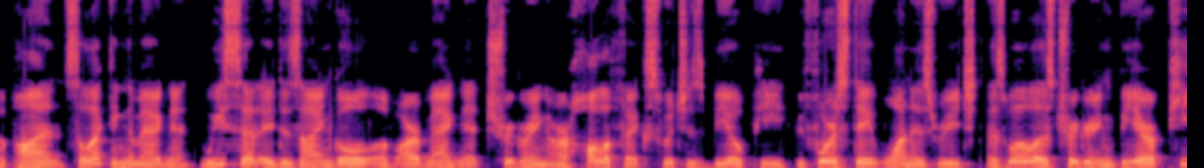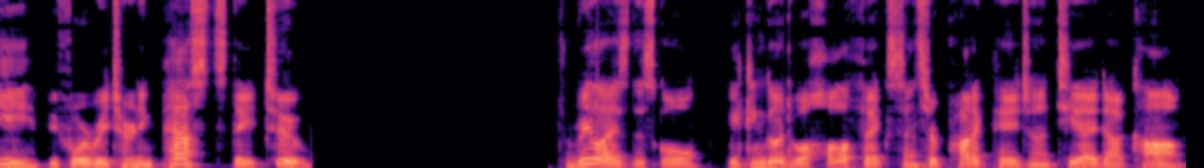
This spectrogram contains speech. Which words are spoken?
Upon selecting the magnet, we set a design goal of our magnet triggering our Hall effect switches BOP before state 1 is reached, as well as triggering BRP before returning past state 2. To realize this goal, we can go to a Hall effect sensor product page on TI.com,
